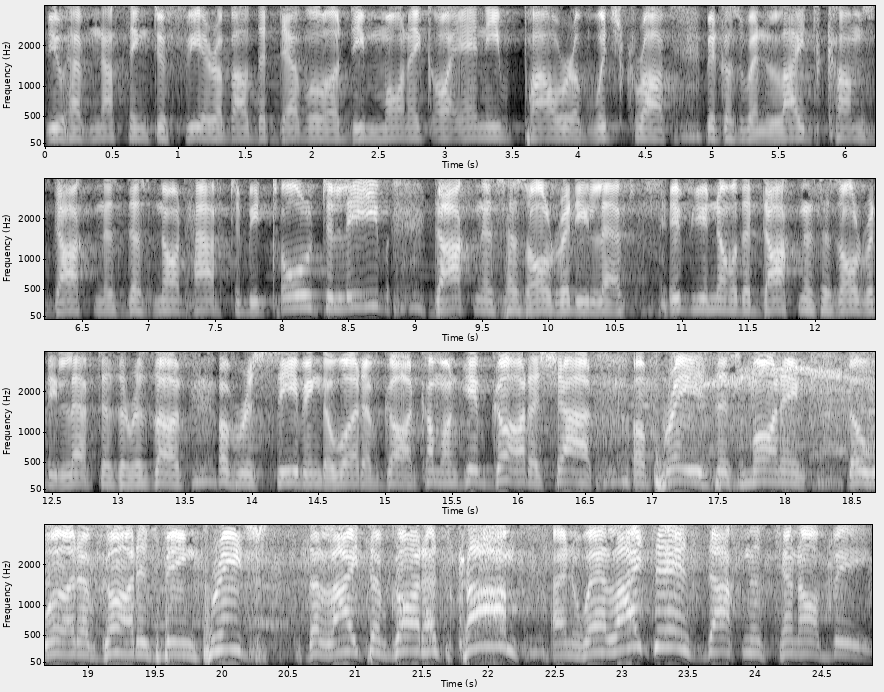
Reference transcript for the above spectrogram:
you have nothing to fear about the devil or demonic or any power of witchcraft. Because when light comes, darkness does not have to be told to leave. Darkness has already left. If you know that darkness has already left as a result of receiving the word of God, come on, give God a shout of praise this morning morning. The word of God is being preached. The light of God has come. And where light is, darkness cannot be.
